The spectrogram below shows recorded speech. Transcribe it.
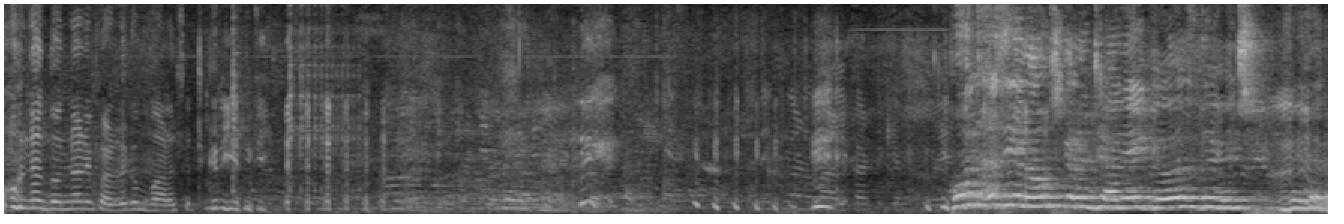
ਉਹਨਾਂ ਦੋਨਾਂ ਨੇ ਫੜ ਕੇ ਬਾਲ ਸੱਟ ਕਰੀ ਜਾਂਦੀ ਹੁਣ ਅਸੀਂ ਅਨਾਉਂਸ ਕਰਨ ਜਾ ਰਹੇ ਗਰਲਸ ਦੇ ਵਿੱਚ ਵਿਨਰ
